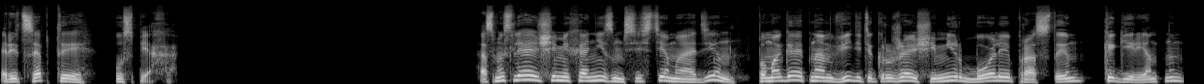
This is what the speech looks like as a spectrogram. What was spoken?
Рецепты успеха. Осмысляющий механизм системы 1 помогает нам видеть окружающий мир более простым, когерентным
